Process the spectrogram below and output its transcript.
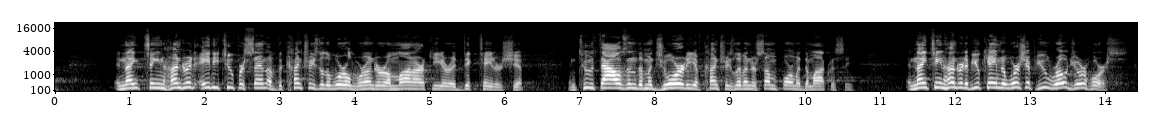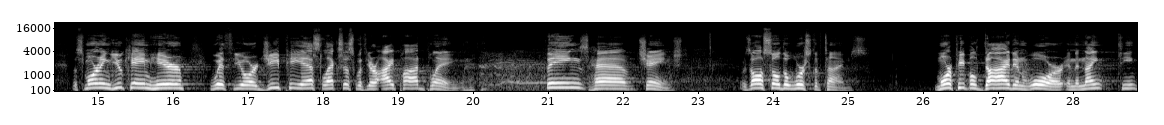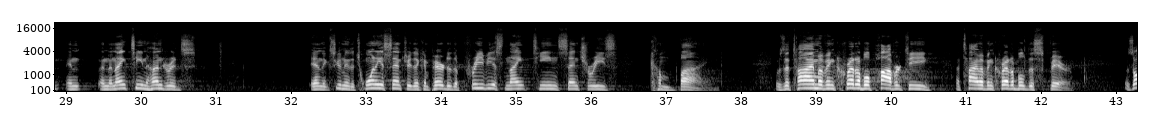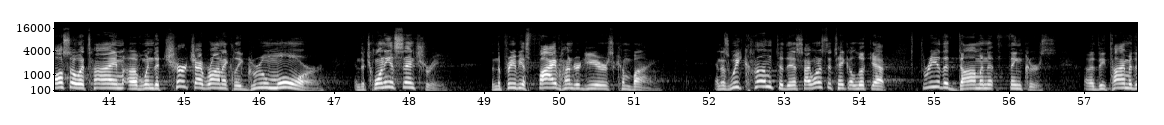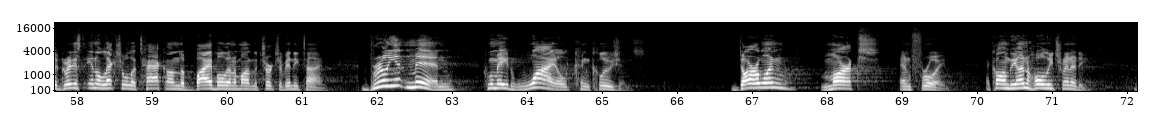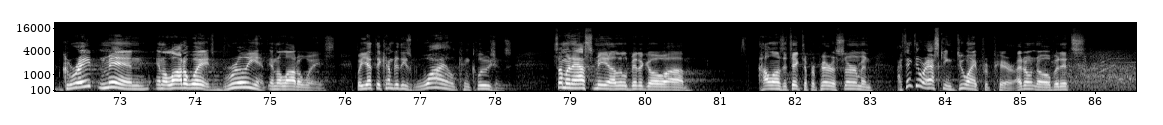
In 1900, 82% of the countries of the world were under a monarchy or a dictatorship. In 2000, the majority of countries live under some form of democracy. In 1900, if you came to worship, you rode your horse. This morning, you came here with your GPS Lexus with your iPod playing. Things have changed. It was also the worst of times. More people died in war in the, 19, in, in the 1900s, in, excuse me, the 20th century than compared to the previous 19 centuries combined. It was a time of incredible poverty a time of incredible despair. Was also a time of when the church, ironically, grew more in the 20th century than the previous 500 years combined. And as we come to this, I want us to take a look at three of the dominant thinkers at the time of the greatest intellectual attack on the Bible and on the church of any time. Brilliant men who made wild conclusions Darwin, Marx, and Freud. I call them the unholy trinity. Great men in a lot of ways, brilliant in a lot of ways, but yet they come to these wild conclusions. Someone asked me a little bit ago, uh, how long does it take to prepare a sermon? I think they were asking, do I prepare? I don't know, but it's.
